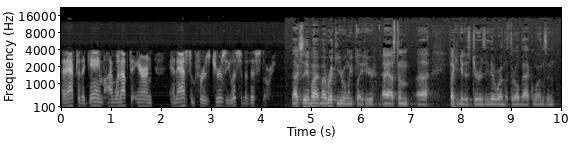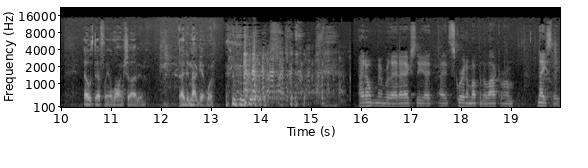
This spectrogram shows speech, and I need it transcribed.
and after the game, I went up to Aaron and asked him for his jersey. Listen to this story." Actually, my, my rookie year when we played here, I asked him uh, if I could get his jersey. They were one of the throwback ones, and that was definitely a long shot, and I did not get one. I don't remember that. I actually I, I squared him up in the locker room nicely.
